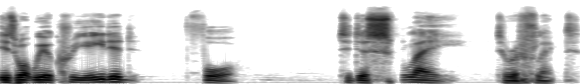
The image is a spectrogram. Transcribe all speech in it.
is what we are created for to display, to reflect.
